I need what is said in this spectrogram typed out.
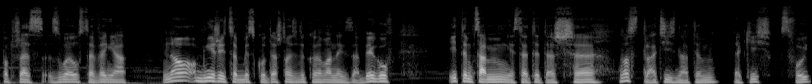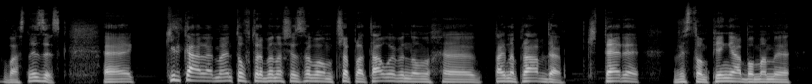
poprzez złe ustawienia no, obniżyć sobie skuteczność wykonywanych zabiegów i tym samym niestety też e, no, stracić na tym jakiś swój własny zysk. E, kilka elementów, które będą się ze sobą przeplatały, będą tak naprawdę cztery wystąpienia, bo mamy E,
